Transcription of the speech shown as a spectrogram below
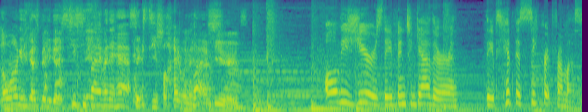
How long have you guys been together? 65 and a half. 65 and a half years. All these years they've been together and they've hid this secret from us.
